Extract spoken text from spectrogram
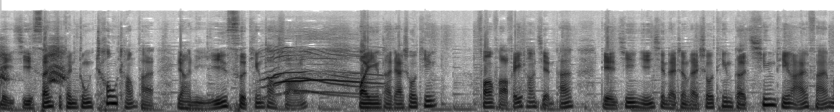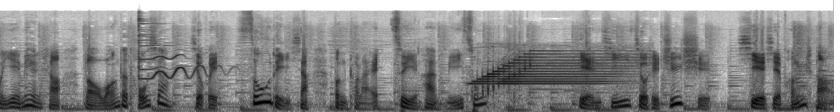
每集三十分钟超长版，让你一次听到爽。欢迎大家收听，方法非常简单，点击您现在正在收听的蜻蜓 FM 页面上老王的头像，就会嗖的一下蹦出来《罪案迷踪》，点击就是支持，谢谢捧场。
